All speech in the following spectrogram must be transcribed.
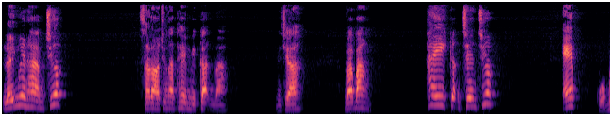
lấy nguyên hàm trước. Sau đó chúng ta thêm cái cận vào. Được chưa? Và bằng thay cận trên trước f của b,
